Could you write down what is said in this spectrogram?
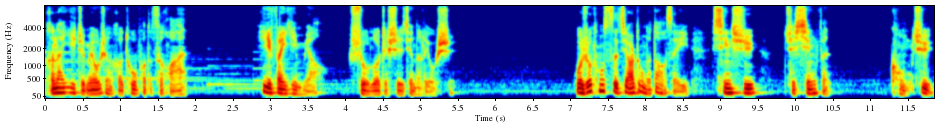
和那一直没有任何突破的策划案，一分一秒数落着时间的流逝。我如同伺机而动的盗贼，心虚却兴奋，恐惧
